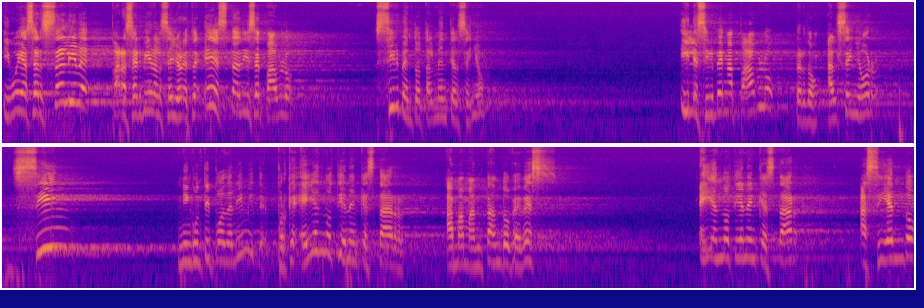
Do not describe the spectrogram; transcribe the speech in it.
y voy a ser célibe para servir al Señor. esta, dice Pablo, sirven totalmente al Señor. Y le sirven a Pablo, perdón, al Señor sin ningún tipo de límite, porque ellas no tienen que estar amamantando bebés. Ellas no tienen que estar haciendo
